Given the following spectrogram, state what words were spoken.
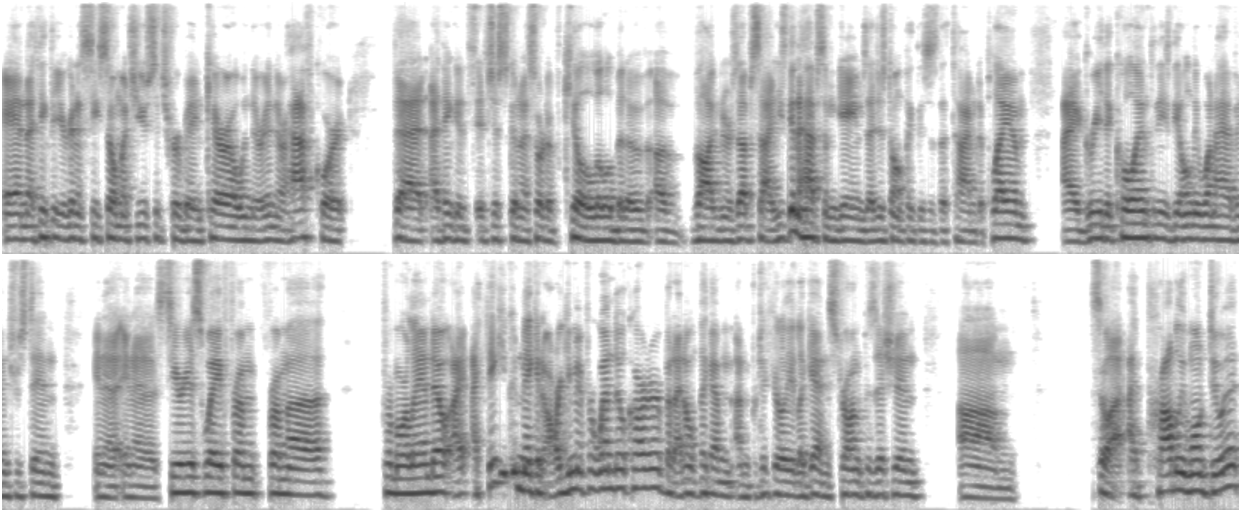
And I think that you're going to see so much usage for Banchero when they're in their half court that I think it's it's just going to sort of kill a little bit of, of Wagner's upside. He's going to have some games. I just don't think this is the time to play him. I agree that Cole Anthony is the only one I have interest in in a in a serious way from from uh from Orlando. I, I think you could make an argument for Wendell Carter, but I don't think I'm I'm particularly again strong position. Um, so I, I probably won't do it.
